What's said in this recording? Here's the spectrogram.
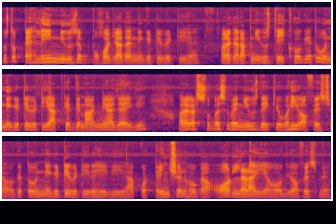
दोस्तों, पहले ही न्यूज़ में बहुत ज़्यादा नेगेटिविटी है। और अगर आप न्यूज़ देखोगे तो वो नेगेटिविटी आपके दिमाग में आ जाएगी। और अगर सुबह सुबह न्यूज़ देख के वही ऑफ़िस जाओगे तो नेगेटिविटी रहेगी, आपको टेंशन होगा, और लड़ाइयाँ होगी ऑफ़िस में।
